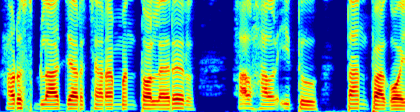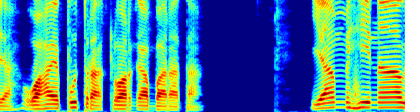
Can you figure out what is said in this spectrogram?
harus belajar cara mentolerir hal-hal itu tanpa goyah. Wahai putra keluarga Barata. Yam hina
